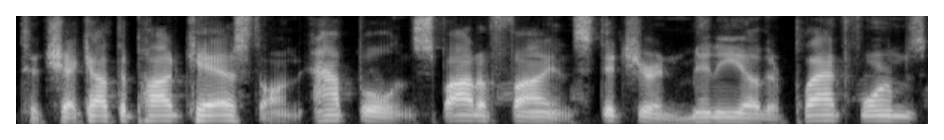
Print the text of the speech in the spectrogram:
to check out the podcast on Apple and Spotify and Stitcher and many other platforms.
